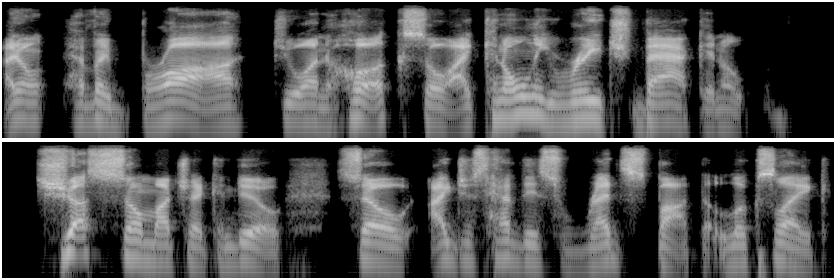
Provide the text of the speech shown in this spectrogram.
I don't have a bra to unhook, so I can only reach back in a just so much I can do. So I just have this red spot that looks like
